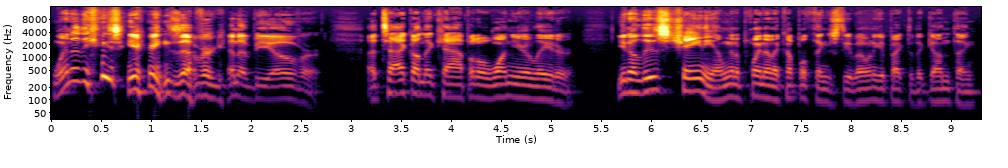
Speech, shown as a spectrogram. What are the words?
When are these hearings ever going to be over? Attack on the Capitol one year later. You know, Liz Cheney, I'm going to point out a couple things to you, but I want to get back to the gun thing.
